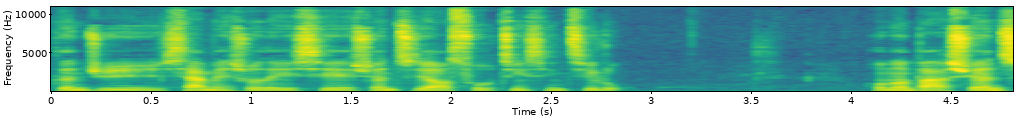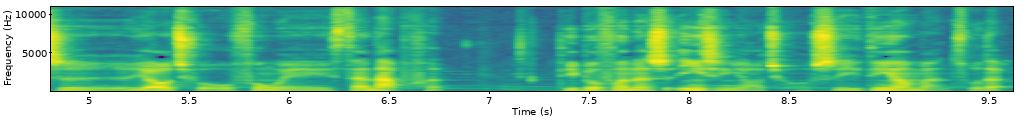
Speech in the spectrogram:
根据下面说的一些选址要素进行记录。我们把选址要求分为三大部分。第一部分呢是硬性要求，是一定要满足的。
